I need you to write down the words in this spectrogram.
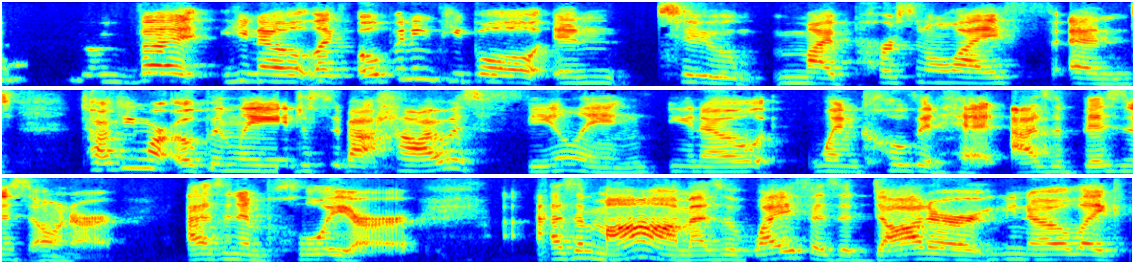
but you know, like opening people into my personal life and talking more openly just about how I was feeling, you know, when COVID hit as a business owner, as an employer, as a mom, as a wife, as a daughter, you know, like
